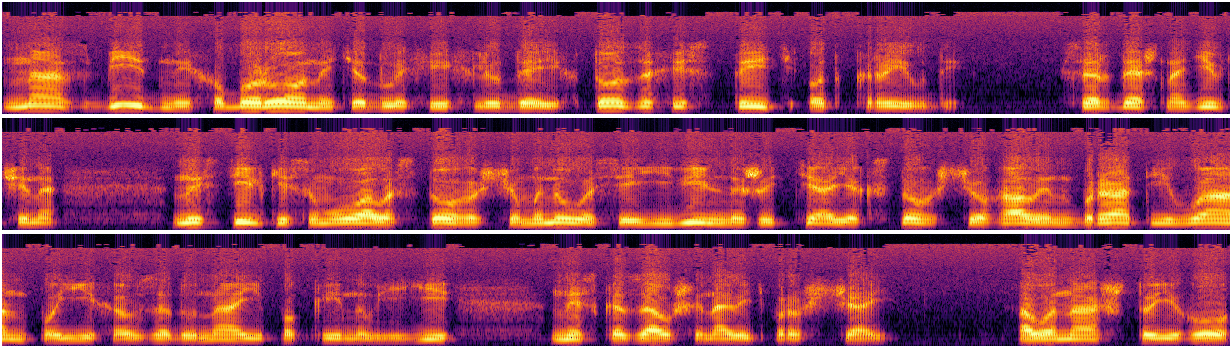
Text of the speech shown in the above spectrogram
нас, бідних, оборонить од лихих людей, хто захистить від кривди? Сердешна дівчина не стільки сумувала з того, що минулося її вільне життя, як з того, що Галин брат Іван поїхав за Дунай і покинув її, не сказавши навіть прощай. А вона ж то його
